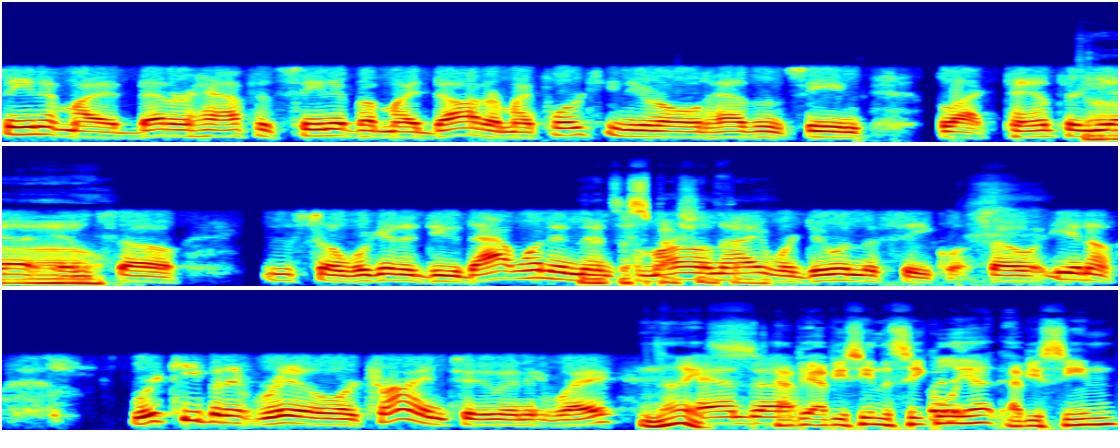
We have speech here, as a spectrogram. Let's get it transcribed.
seen it. My better half has seen it, but my daughter, my 14 year old, hasn't seen Black Panther yet, Oh. and so so we're going to do that one, and then tomorrow night we're doing the sequel. So you know, we're keeping it real, or trying to anyway. Nice. And uh, have you have you seen the sequel yet? Have you seen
